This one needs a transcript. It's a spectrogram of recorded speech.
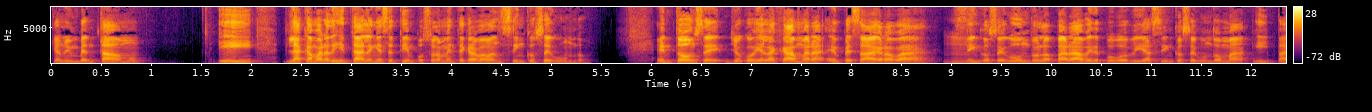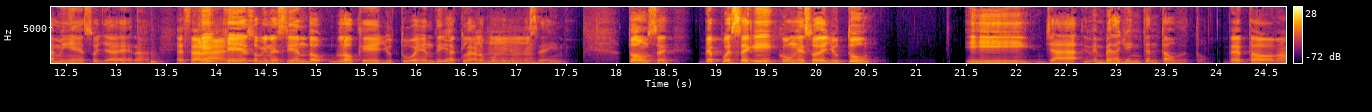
que nos inventábamos. Y la cámara digital en ese tiempo solamente grababan 5 segundos. Entonces, yo cogía la cámara, empezaba a grabar Mm. 5 segundos, la paraba y después volvía 5 segundos más. Y para mí eso ya era. Esa Que, era- que eso viene siendo lo que YouTube hoy en día, claro, porque yo empecé ahí. Entonces, después seguí con eso de YouTube. Y ya, en verdad yo he intentado de todo. de todo.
